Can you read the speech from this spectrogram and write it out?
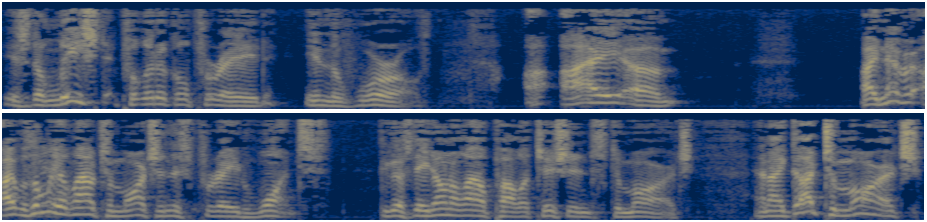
is the least political parade in the world. I um, I never I was only allowed to march in this parade once, because they don't allow politicians to march. And I got to march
